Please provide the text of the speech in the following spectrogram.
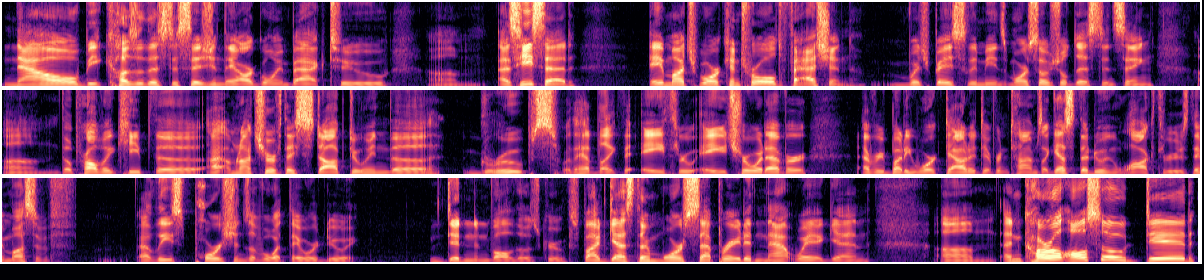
now because of this decision. They are going back to, um, as he said, a much more controlled fashion, which basically means more social distancing. Um, they'll probably keep the. I, I'm not sure if they stopped doing the groups where they had like the A through H or whatever. Everybody worked out at different times. I guess they're doing walkthroughs. They must have at least portions of what they were doing didn't involve those groups. But I'd guess they're more separated in that way again. Um, and Karl also did.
